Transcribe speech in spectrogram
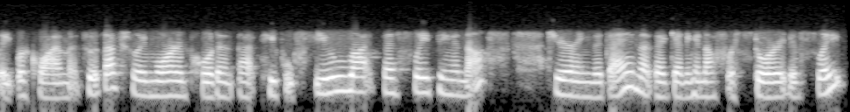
sleep requirements. So it's actually more important that people feel like they're sleeping enough during the day and that they're getting enough restorative sleep.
